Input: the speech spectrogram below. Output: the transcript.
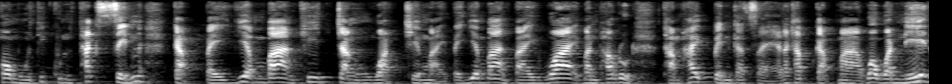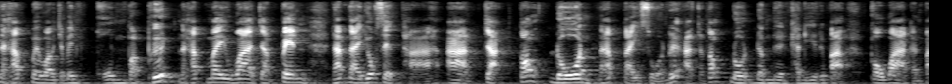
ข้อมูลที่คุณทักษิณกลับไปเยี่ยมบ้านที่จังหวัดเชียงใหม่ไปเยี่ยมบ้านไปไหว้บรรพบุรุษทำให้เป็นกระแสนะครับ กลับมาว่าวันนี้นะครับไม่ว่าจะเป็นกรมประพฤตินะครับ ไม่ว่าจะเป็นนับนายกเศรษฐาอาจจะต้องโดนนะครับไต่สวนหรืออาจจะต้องโดนดำเนินคดีหรือเปล่าก็ว่ากันไป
